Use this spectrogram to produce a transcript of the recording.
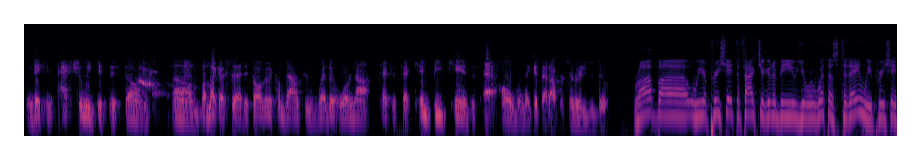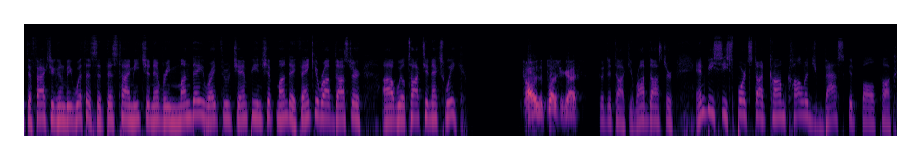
where they can actually get this done. Um, but like I said, it's all going to come down to whether or not Texas Tech can beat Kansas at home when they get that opportunity to do it. Rob, uh, we appreciate the fact you're going to be you were with us today, and we appreciate the fact you're going to be with us at this time each and every Monday, right through Championship Monday. Thank you, Rob Dauster. Uh, we'll talk to you next week. Always a pleasure, guys. Good to talk to you, Rob Dauster, NBCSports.com, college basketball talk.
